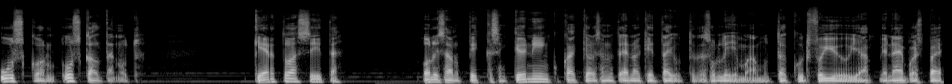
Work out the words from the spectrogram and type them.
uskon, uskaltanut kertoa siitä, oli saanut pikkasen köniin, kun kaikki oli sanonut, että en oikein taju tätä sun liimaa, mutta good for you ja, ja näin poispäin.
